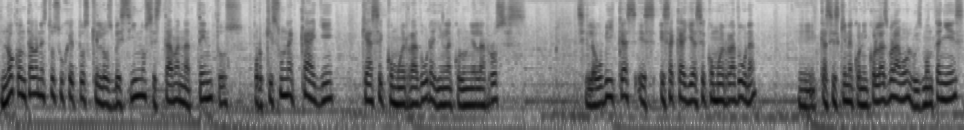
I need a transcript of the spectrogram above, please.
No contaban estos sujetos que los vecinos estaban atentos, porque es una calle que hace como herradura ahí en la colonia Las Rosas. Si la ubicas, es, esa calle hace como herradura, eh, casi esquina con Nicolás Bravo, Luis Montañez.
